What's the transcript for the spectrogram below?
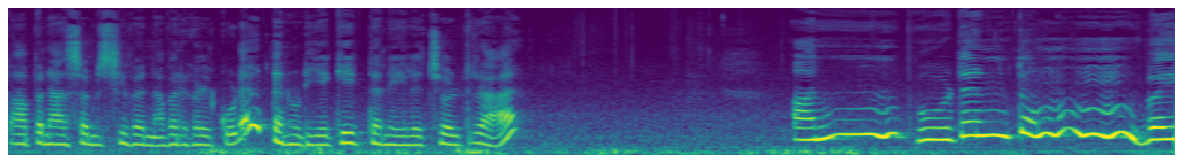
பாபநாசம் சிவன் அவர்கள் கூட தன்னுடைய கீர்த்தனையில் சொல்கிறார் அன்புடன் தும்பை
